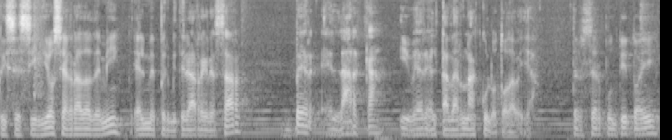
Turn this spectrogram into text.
Dice, si Dios se agrada de mí, Él me permitirá regresar, ver el arca y ver el tabernáculo todavía. Tercer puntito ahí,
